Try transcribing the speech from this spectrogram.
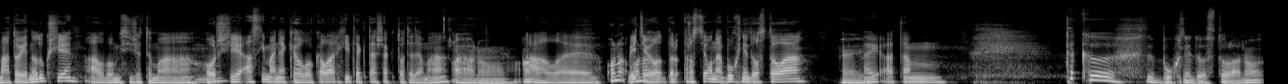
má to jednoduchšie, alebo myslíš, že to má mhm. horšie? Asi má nejakého lokál architekta, však to teda má. Áno. áno. Ale ona, viete, ona... proste ona buchne do stola hej. Hej, a tam... Tak uh, buchne do stola, no...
